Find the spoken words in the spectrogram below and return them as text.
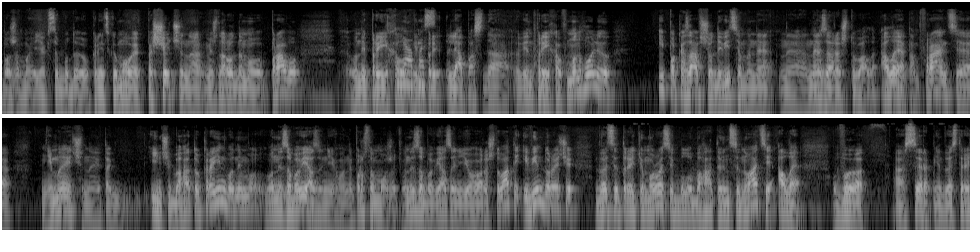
Боже мой, як це буде українською мовою, як пощечина міжнародному праву. Вони приїхали, Ляпас. він при ляпас, да. Він приїхав в Монголію і показав, що дивіться, мене не, не заарештували. Але там Франція, Німеччина і так інші багато країн, вони вони зобов'язані його, не просто можуть, вони зобов'язані його арештувати. І він, до речі, в 23-му році було багато інсинуацій, але в а, серпні 23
